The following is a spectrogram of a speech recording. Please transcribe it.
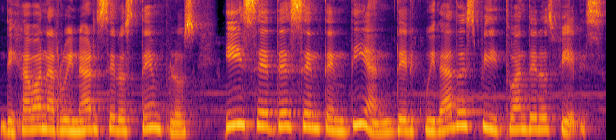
dejaban arruinarse los templos y se desentendían del cuidado espiritual de los fieles.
